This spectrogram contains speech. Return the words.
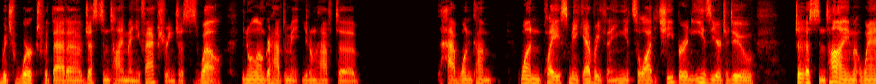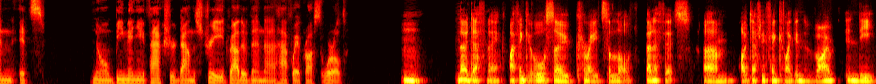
which works with that uh, just-in-time manufacturing just as well you no longer have to make you don't have to have one come one place make everything. It's a lot cheaper and easier to do just in time when it's you know being manufactured down the street rather than uh, halfway across the world. Mm. No, definitely. I think it also creates a lot of benefits. Um, I definitely think like in the environment, in the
